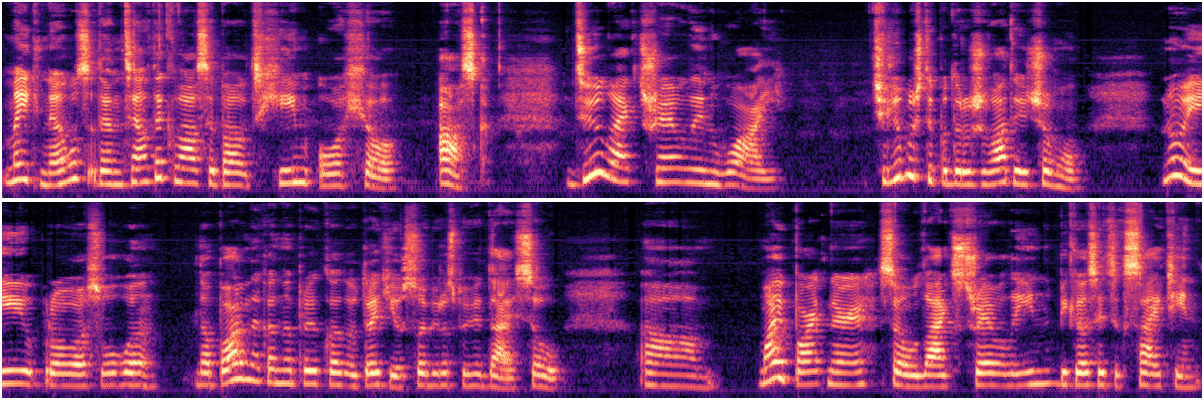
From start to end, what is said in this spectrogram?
Make notes, then tell the class about him or her. Ask. Do you like traveling? Why? Чи любиш ти подорожувати і чому? Ну і про свого напарника, наприклад, у третій особі розповідай. So, um, my partner so likes traveling because it's exciting.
